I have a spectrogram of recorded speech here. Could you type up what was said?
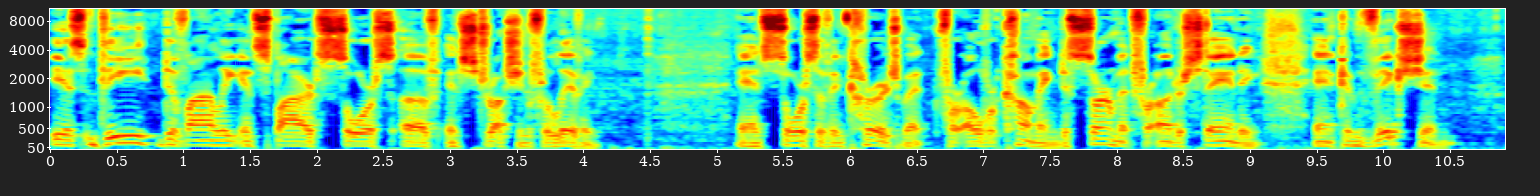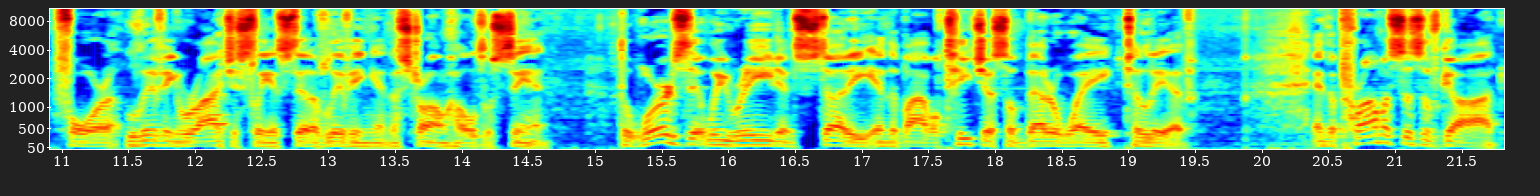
is the divinely inspired source of instruction for living and source of encouragement for overcoming, discernment for understanding, and conviction for living righteously instead of living in the strongholds of sin. The words that we read and study in the Bible teach us a better way to live. And the promises of God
